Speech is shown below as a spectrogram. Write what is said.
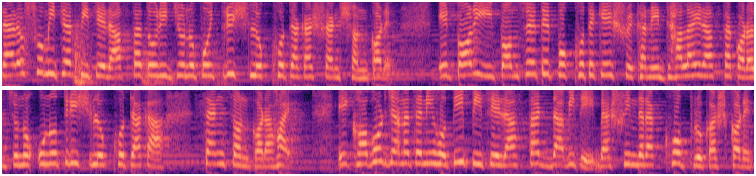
তেরোশো মিটার পিচে রাস্তা তৈরির জন্য পঁয়ত্রিশ লক্ষ টাকা স্যাংশন করেন। এরপরেই পঞ্চায়েতের পক্ষ থেকে সেখানে ঢালাই রাস্তা করার জন্য উনত্রিশ লক্ষ টাকা স্যাংশন করা হয়। এই খবর জানাজানি হতেই পিচের রাস্তার দাবিতে বাসিন্দারা ক্ষোভ প্রকাশ করেন।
